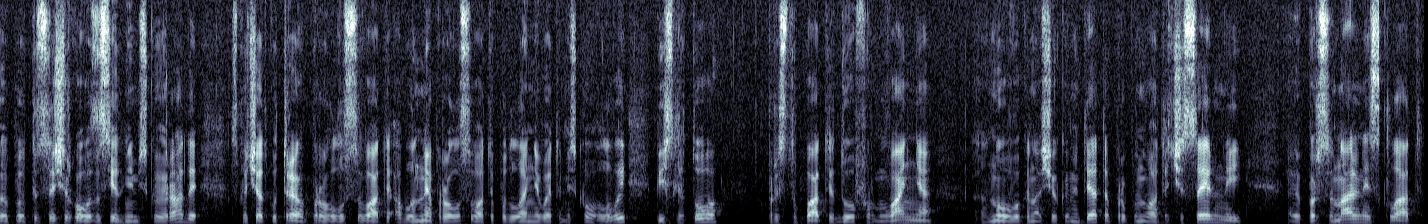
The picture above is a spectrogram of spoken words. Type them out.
е, позачергове засідання міської ради, спочатку треба проголосувати або не проголосувати подолання вето міського голови, після того приступати до формування е, нового виконавчого комітету, пропонувати чисельний, е, персональний склад.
